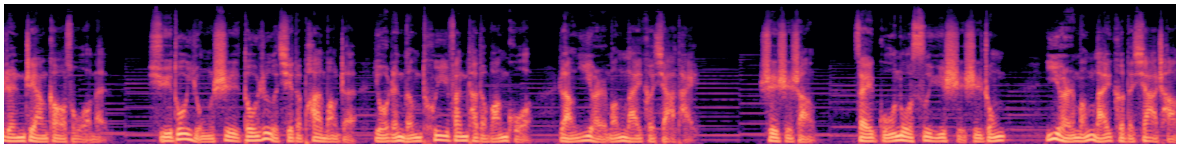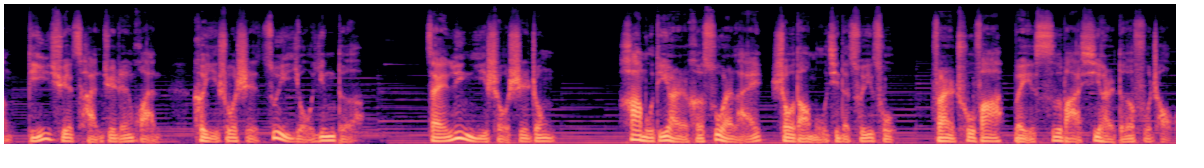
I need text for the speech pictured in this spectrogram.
人这样告诉我们：许多勇士都热切地盼望着有人能推翻他的王国，让伊尔蒙莱克下台。事实上，在古诺斯语史诗中，伊尔蒙莱克的下场的确惨绝人寰，可以说是罪有应得。在另一首诗中，哈姆迪尔和苏尔莱受到母亲的催促，反而出发为斯瓦希尔德复仇。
